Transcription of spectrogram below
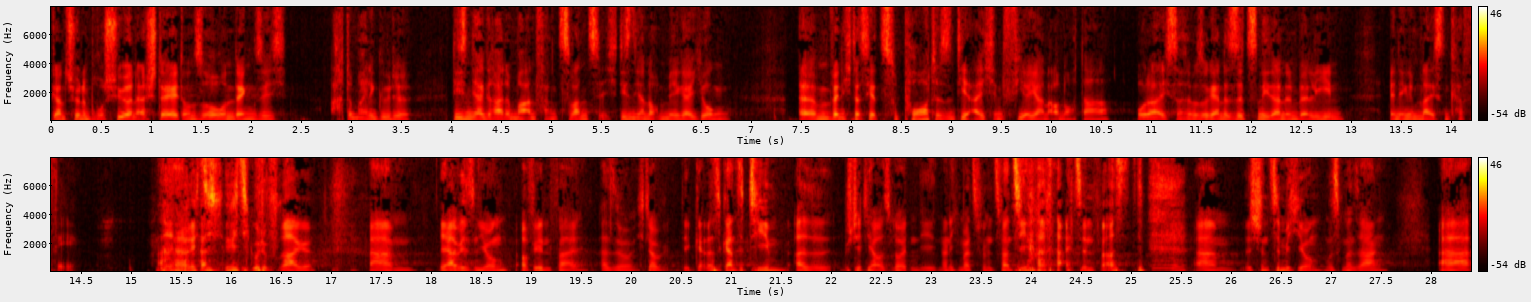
ganz schöne Broschüren erstellt und so und denken sich, ach du meine Güte, die sind ja gerade mal Anfang 20, die sind ja noch mega jung. Ähm, wenn ich das jetzt supporte, sind die eigentlich in vier Jahren auch noch da? Oder ich sage immer so gerne, sitzen die dann in Berlin in irgendeinem nice Café? Ja, richtig, richtig gute Frage. Ähm, ja, wir sind jung, auf jeden Fall. Also ich glaube, das ganze Team, also besteht ja aus Leuten, die noch nicht mal 25 Jahre alt sind fast. Ähm, ist schon ziemlich jung, muss man sagen. Äh,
